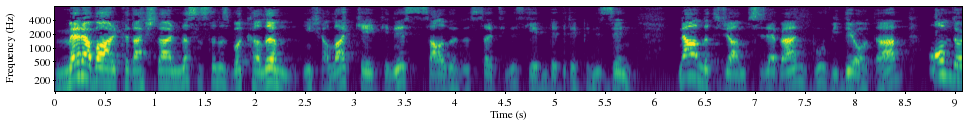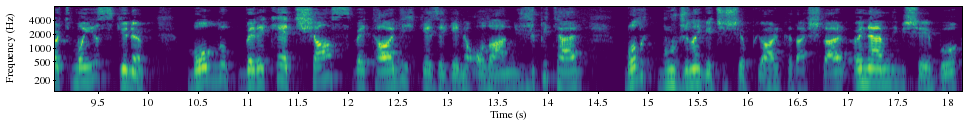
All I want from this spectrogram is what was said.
Merhaba arkadaşlar nasılsınız bakalım. İnşallah keyfiniz, sağlığınız, sıhhatiniz yerindedir hepinizin. Ne anlatacağım size ben bu videoda 14 Mayıs günü bolluk, bereket, şans ve talih gezegeni olan Jüpiter balık burcuna geçiş yapıyor arkadaşlar. Önemli bir şey bu.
